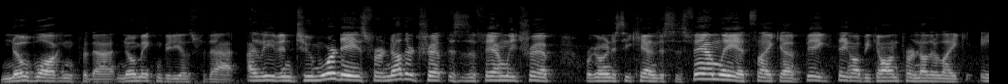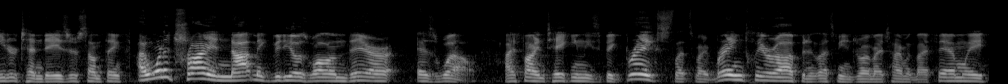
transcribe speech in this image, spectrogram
No vlogging for that, no making videos for that. I leave in two more days for another trip. This is a family trip. We're going to see Candice's family. It's like a big thing. I'll be gone for another like eight or 10 days or something. I want to try and not make videos while I'm there as well. I find taking these big breaks lets my brain clear up and it lets me enjoy my time with my family.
